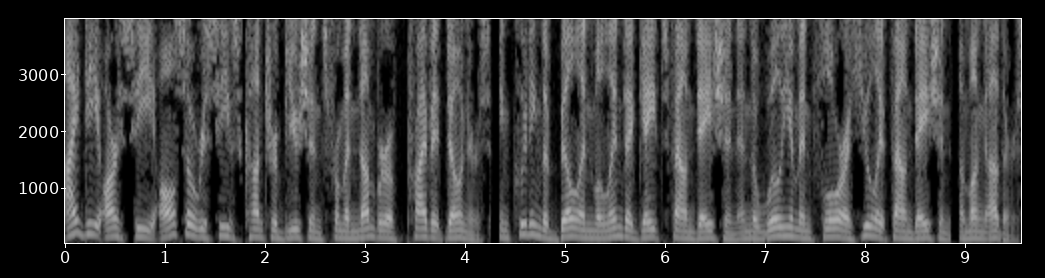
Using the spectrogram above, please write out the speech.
IDRC also receives contributions from a number of private donors, including the Bill and Melinda Gates Foundation and the William and Flora Hewlett Foundation, among others.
